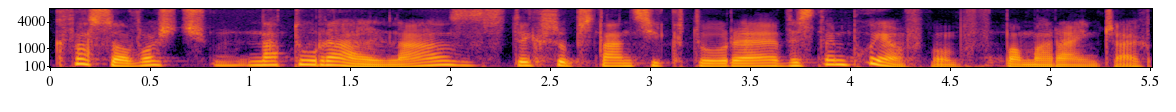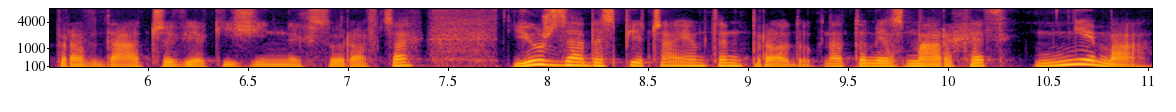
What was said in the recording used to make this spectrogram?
kwasowość naturalna z tych substancji, które występują w, w pomarańczach, prawda, czy w jakichś innych surowcach, już zabezpieczają ten produkt. Natomiast marchew nie ma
